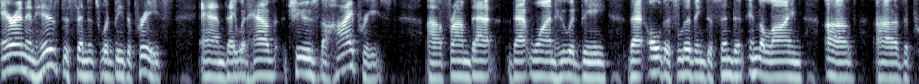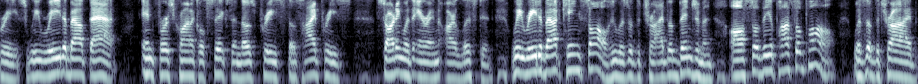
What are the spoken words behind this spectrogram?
Aaron and his descendants would be the priests, and they would have choose the high priest uh, from that that one who would be that oldest living descendant in the line of uh, the priests. We read about that in First Chronicles 6, and those priests, those high priests, starting with Aaron, are listed. We read about King Saul, who was of the tribe of Benjamin. Also, the Apostle Paul was of the tribe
